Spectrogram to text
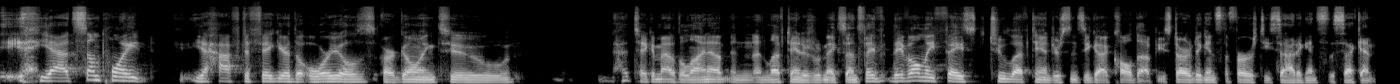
yeah, at some point you have to figure the Orioles are going to take him out of the lineup, and, and left-handers would make sense. They've they've only faced two left-handers since he got called up. He started against the first, he sat against the second.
